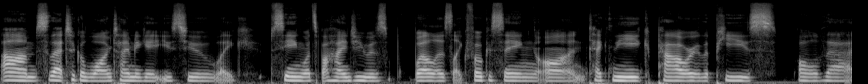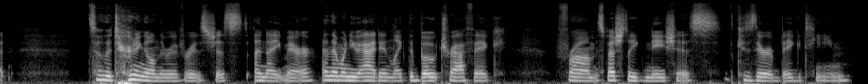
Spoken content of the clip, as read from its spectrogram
Um, so that took a long time to get used to, like seeing what's behind you as well as like focusing on technique, power, the piece, all of that. So the turning on the river is just a nightmare. And then when you add in like the boat traffic from especially Ignatius, because they're a big team,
